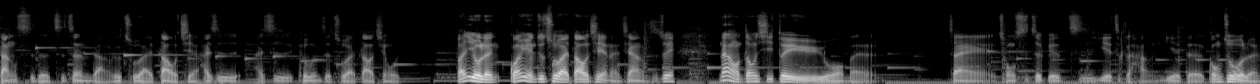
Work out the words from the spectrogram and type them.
当时的执政党就出来道歉，还是还是柯文哲出来道歉，我反正有人官员就出来道歉了，这样子，所以那种东西对于我们在从事这个职业、这个行业的工作人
